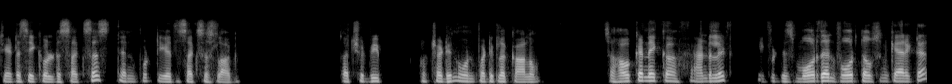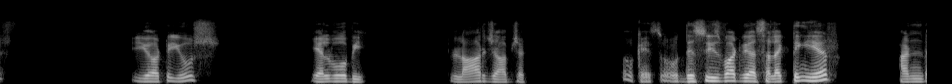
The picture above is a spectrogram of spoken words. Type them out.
Status equal to success, then put here the success log. That should be put in one particular column. So how can I handle it? If it is more than 4000 characters, you have to use LOB, large object. Okay, so this is what we are selecting here and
